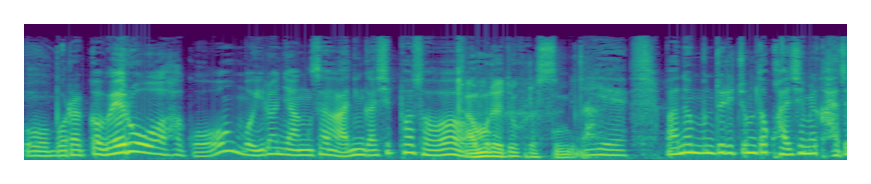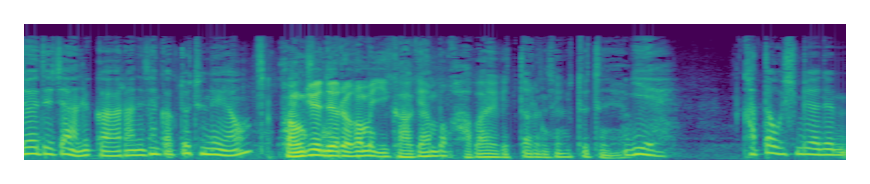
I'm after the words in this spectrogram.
어 뭐랄까 외로워하고 뭐 이런 양상 아닌가 싶어서 아무래도 그렇습니다. 예 많은 분들이 좀 더 관심을 가져야 되지 않을까라는 생각도 드네요. 광주에 내려가면 이 가게 한번 가봐야겠다는 생각도 드네요. 예. 갔다 오시면은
